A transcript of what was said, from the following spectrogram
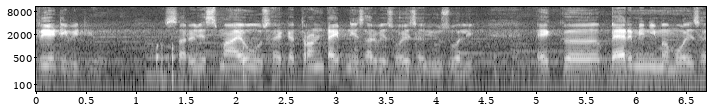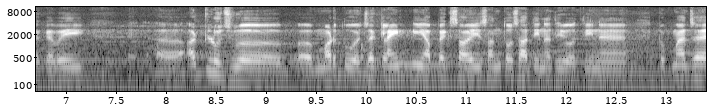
ક્રિએટિવિટી હોય. સર્વિસમાં એવું છે કે ત્રણ ટાઈપની સર્વિસ હોય છે યુઝવલી એક બેર મિનિમમ હોય છે કે ભાઈ આટલું જ મળતું હોય. જે ક્લાયન્ટની અપેક્ષા હોય એ સંતોષાતી નથી હોતી ને ટૂંકમાં જે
